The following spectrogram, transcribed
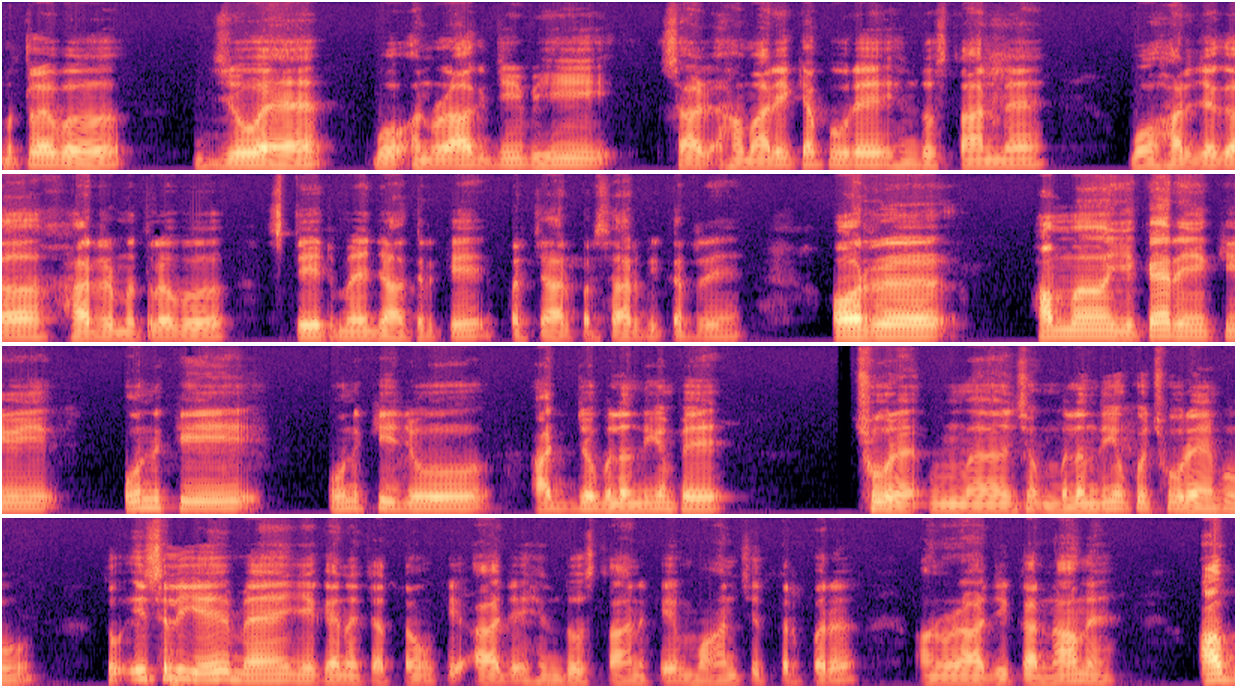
मतलब जो है, वो अनुराग जी भी हमारे क्या पूरे हिंदुस्तान में, वो हर जगह, हर मतलब स्टेट में जा कर के प्रचार प्रसार भी कर रहे हैं। और हम ये कह रहे हैं कि उनकी उनकी जो आज जो बुलंदियों पे छू रहे बुलंदियों को छू रहे हैं वो तो इसलिए मैं ये कहना चाहता हूँ कि आज हिंदुस्तान के मानचित्र पर अनुराग जी का नाम है। अब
